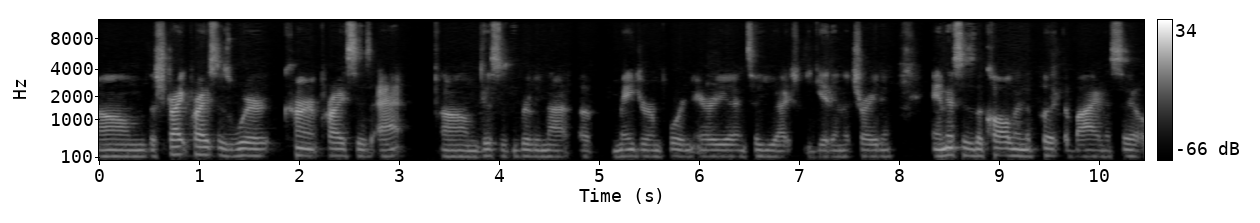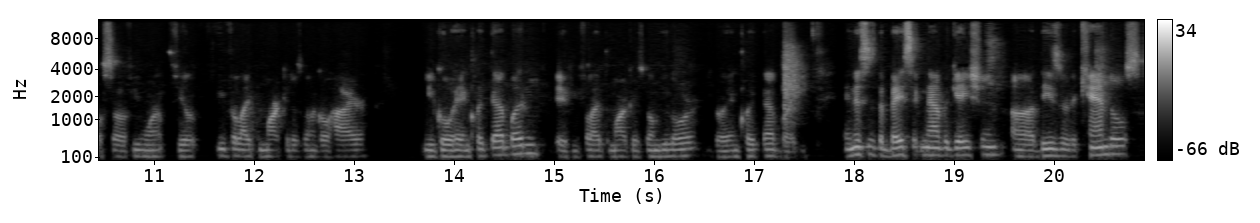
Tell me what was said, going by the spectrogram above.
Um, the strike price is where current price is at. Um, this is really not a major important area until you actually get into trading. And this is the call and the put, the buy and the sell. So if you want feel you feel like the market is going to go higher, you go ahead and click that button. If you feel like the market is going to be lower, go ahead and click that button. And this is the basic navigation. Uh, these are the candles,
